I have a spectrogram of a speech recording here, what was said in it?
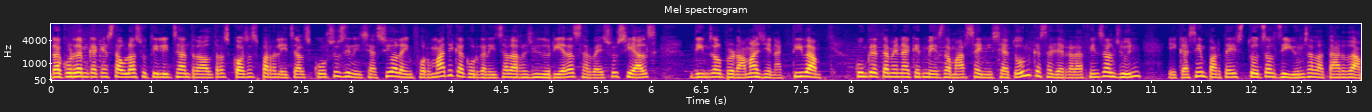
Recordem que aquesta aula s'utilitza, entre altres coses, per realitzar els cursos d'iniciació a la informàtica que organitza la Regidoria de Serveis Socials dins el programa Gent Activa. Concretament, aquest mes de març s'ha iniciat un que s'allargarà fins al juny i que s'imparteix tots els dilluns a la tarda.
